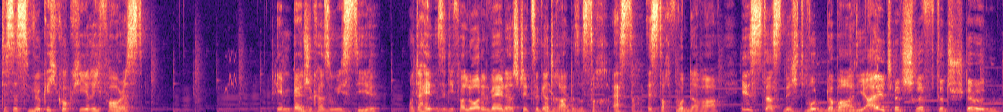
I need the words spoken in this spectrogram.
das ist wirklich Kokiri Forest im Banjo-Kazooie-Stil. Und da hinten sind die verlorenen Wälder, das steht sogar dran. Das ist doch, ist doch, ist doch wunderbar. Ist das nicht wunderbar? Die alten Schriften stimmen.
